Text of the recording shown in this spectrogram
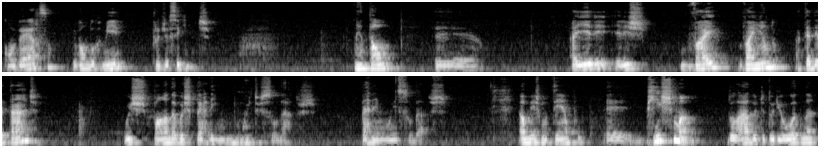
conversam e vão dormir para o dia seguinte. Então, é, aí ele, eles vai, vai indo até de tarde. Os pândavas perdem muitos soldados, perdem muitos soldados. Ao mesmo tempo, é, Bhishma, do lado de Duryodhana,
